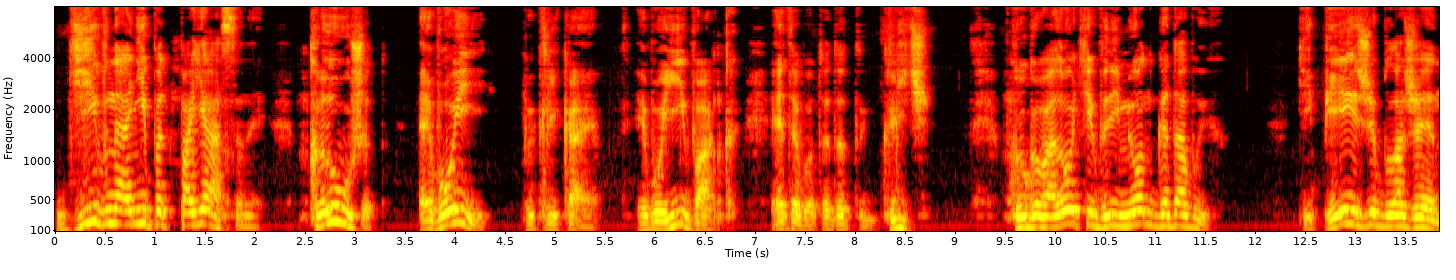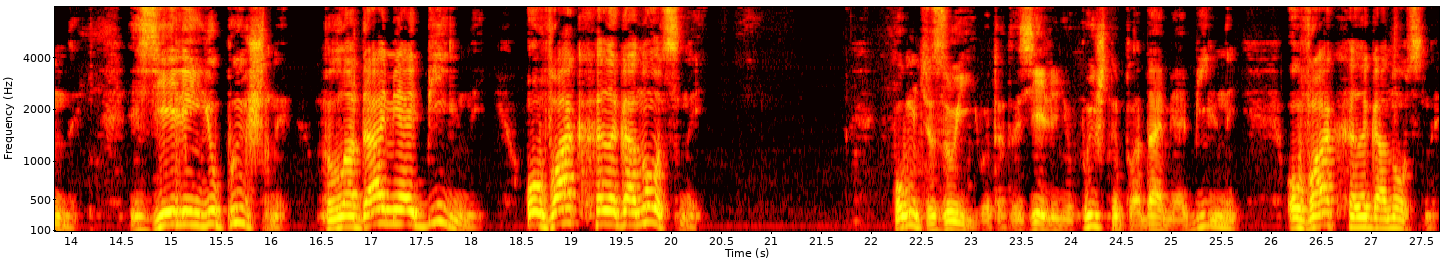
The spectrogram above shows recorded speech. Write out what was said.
Дивно они подпоясаны, кружат, эвои, выкликая. Эвои вак – это вот этот клич. В круговороте времен годовых. Теперь же блаженны, зеленью пышны, плодами обильный, овак храгоносный. Помните Зуи, вот это зеленью пышный, плодами обильный, овак храгоносный,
